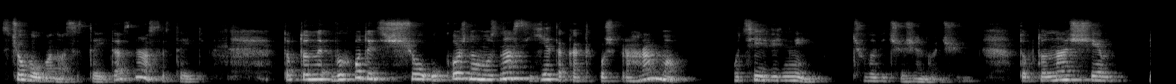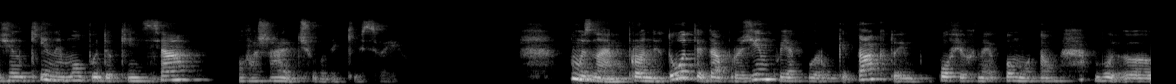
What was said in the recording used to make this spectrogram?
з чого вона состоїть? Да? З нас состоїть. Тобто виходить, що у кожному з нас є така також програма у цій війни чоловічо-жіночої. Тобто наші жінки, немовби до кінця поважають чоловіків своїх. Ну, Ми знаємо про анекдоти, да, про жінку, якої руки так, то їм пофіг на якому там бу- е,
